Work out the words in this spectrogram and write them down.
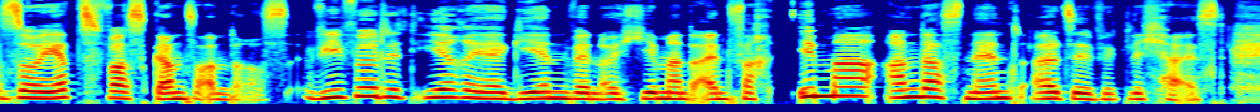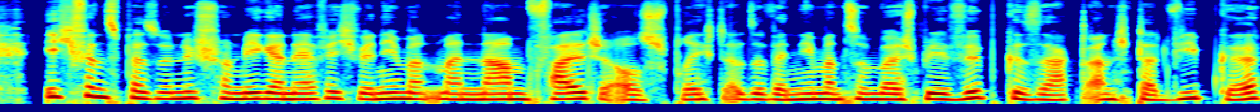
So, jetzt was ganz anderes. Wie würdet ihr reagieren, wenn euch jemand einfach immer anders nennt, als er wirklich heißt? Ich finde es persönlich schon mega nervig, wenn jemand meinen Namen falsch ausspricht. Also wenn jemand zum Beispiel Wipke sagt anstatt Wiebke.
